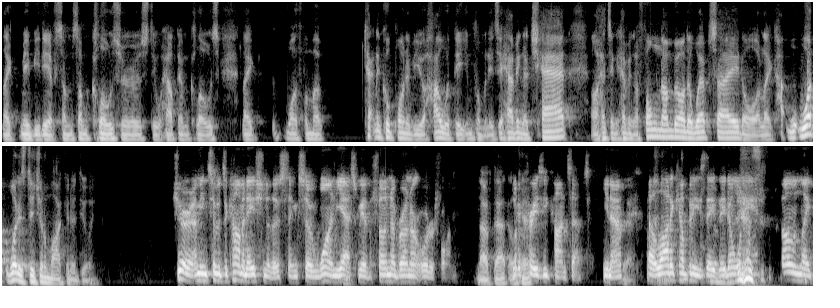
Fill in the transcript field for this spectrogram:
like maybe they have some some closers to help them close, like well from a technical point of view, how would they implement? Is it having a chat or having having a phone number on the website or like what what is digital marketer doing? Sure. I mean, so it's a combination of those things. So one, yes, we have a phone number on our order form. Love that. Okay. What a crazy concept. You know, yes. a lot of companies they, they don't want to answer the phone. Like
